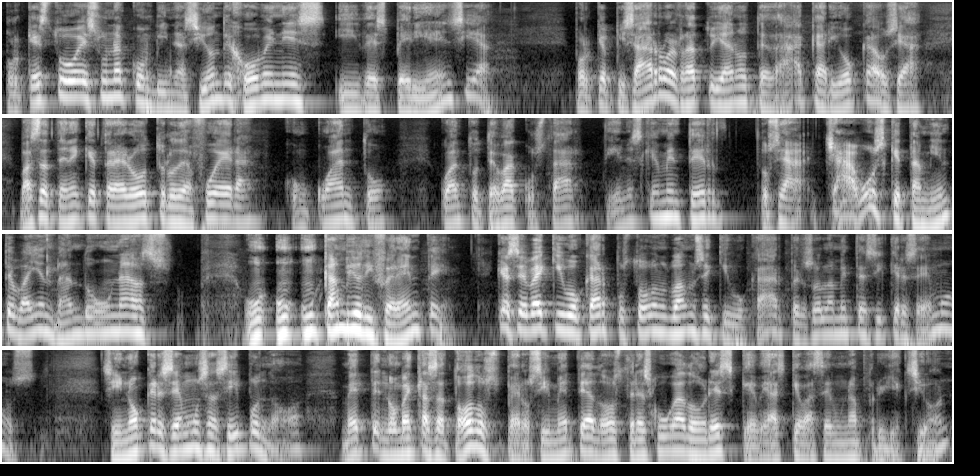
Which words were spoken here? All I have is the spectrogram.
Porque esto es una combinación de jóvenes y de experiencia. Porque Pizarro al rato ya no te da, Carioca, o sea, vas a tener que traer otro de afuera, con cuánto, cuánto te va a costar. Tienes que meter, o sea, chavos que también te vayan dando unas, un, cambio diferente. Que se va a equivocar, pues todos nos vamos a equivocar, pero solamente así crecemos. Si no crecemos así, pues no, mete, no metas a todos, pero sí mete a dos, tres jugadores que veas que va a ser una proyección.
